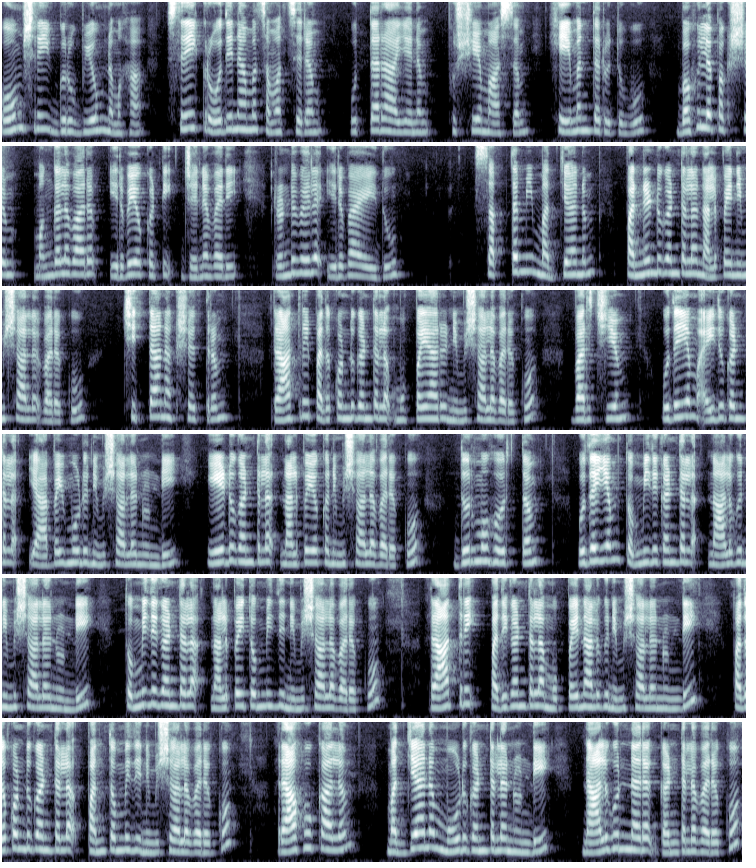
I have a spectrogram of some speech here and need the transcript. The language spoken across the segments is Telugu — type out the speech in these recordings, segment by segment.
ఓం శ్రీ గురుభ్యోం నమ. శ్రీ క్రోధినామ సంవత్సరం ఉత్తరాయణం పుష్యమాసం హేమంత ఋతువు బహుళపక్షం మంగళవారం ఇరవై ఒకటి జనవరి రెండు వేల ఇరవై ఐదు సప్తమి మధ్యాహ్నం పన్నెండు గంటల నలభై నిమిషాల వరకు చిత్తా నక్షత్రం రాత్రి పదకొండు గంటల ముప్పై ఆరు నిమిషాల వరకు వర్జ్యం ఉదయం ఐదు గంటల యాభై మూడు నిమిషాల నుండి ఏడు గంటల నలభై ఒక్క నిమిషాల వరకు దుర్ముహూర్తం ఉదయం తొమ్మిది గంటల నాలుగు నిమిషాల నుండి తొమ్మిది గంటల నలభై తొమ్మిది నిమిషాల వరకు రాత్రి పది గంటల ముప్పై నాలుగు నిమిషాల నుండి పదకొండు గంటల పంతొమ్మిది నిమిషాల వరకు రాహుకాలం మధ్యాహ్నం మూడు గంటల నుండి నాలుగున్నర గంటల వరకు.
